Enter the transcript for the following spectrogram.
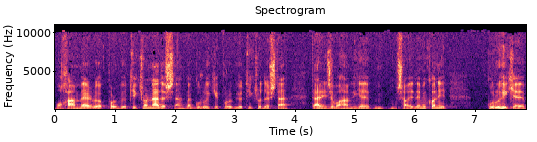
مخمر و پروبیوتیک رو نداشتن و گروهی که پروبیوتیک رو داشتن در اینجا با همدیگه مشاهده می‌کنید. گروهی که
